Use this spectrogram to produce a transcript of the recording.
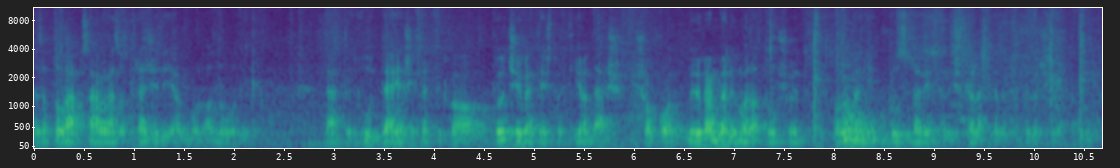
Ez a továbbszámlázott rezsidiakból adódik. Tehát úgy teljesítettük a költségvetést, hogy kiadás sokon bőven belül maradtunk, sőt, valamennyi plusz bevétel is keletkezett a közös hivatalnak.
